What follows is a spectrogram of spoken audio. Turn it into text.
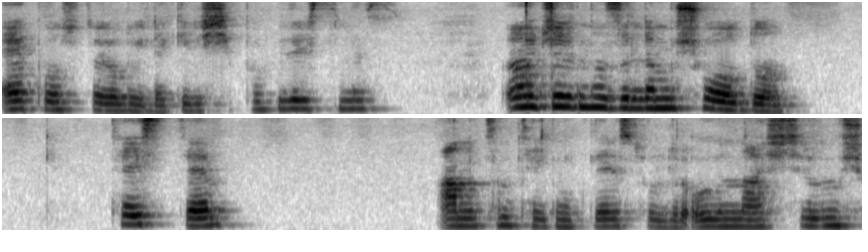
E-posta yoluyla giriş yapabilirsiniz. Önceden hazırlamış olduğum testi, anlatım teknikleri soruları oyunlaştırılmış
